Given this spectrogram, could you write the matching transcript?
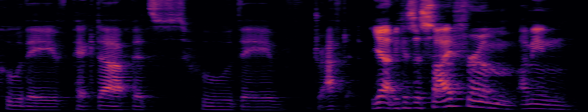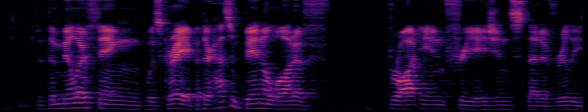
who they've picked up. It's who they've drafted. Yeah, because aside from, I mean, the, Miller thing was great, but there hasn't been a lot of brought in free agents that have really,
